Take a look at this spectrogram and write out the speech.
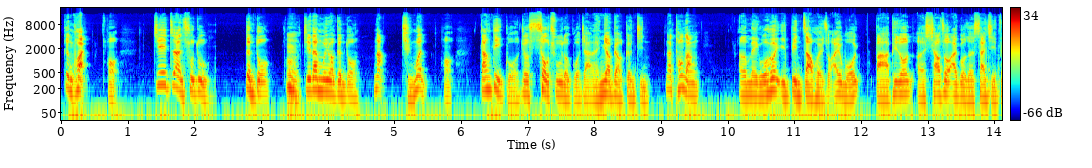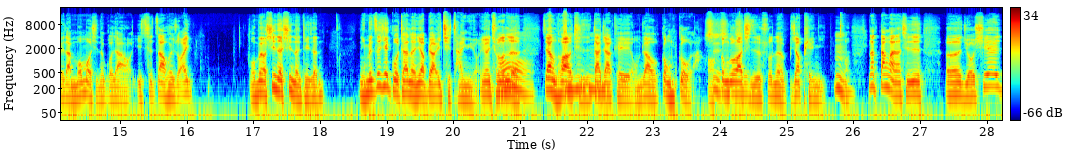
更快哦，接战速度更多哦，接战目标更多。那请问？当地国就售出的国家呢，你要不要跟进？那通常，呃，美国会一并照会说，哎，我把譬如说，呃，销售爱国者三型飞弹某某型的国家哦，一次照会说，哎，我们有新的性能提升，你们这些国家呢，要不要一起参与哦？因为求真的，这样的话，其实大家可以，我们叫共购啦，哦，共购的话，其实说真的比较便宜。嗯，那当然了，其实，呃，有些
